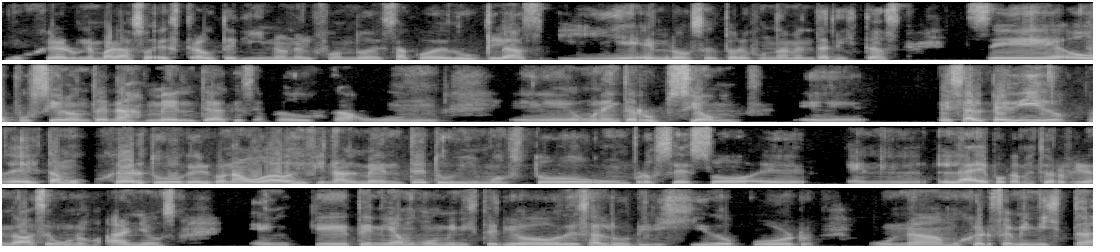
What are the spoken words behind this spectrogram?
mujer, un embarazo extrauterino en el fondo de saco de Douglas y en los sectores fundamentalistas se opusieron tenazmente a que se produzca un, eh, una interrupción. Eh, pese al pedido de esta mujer, tuvo que ir con abogados y finalmente tuvimos todo un proceso eh, en la época, me estoy refiriendo a hace unos años, en que teníamos un Ministerio de Salud dirigido por una mujer feminista,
